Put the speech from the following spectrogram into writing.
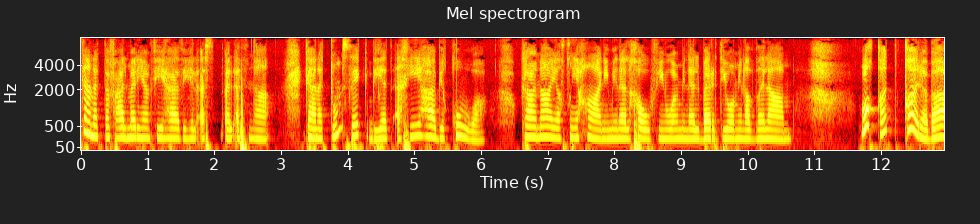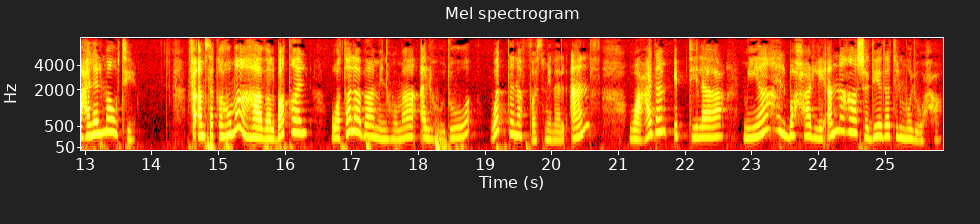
كانت تفعل مريم في هذه الأثناء؟ كانت تمسك بيد أخيها بقوة. كانا يصيحان من الخوف ومن البرد ومن الظلام. وقد قاربا على الموت. فأمسكهما هذا البطل وطلب منهما الهدوء والتنفس من الأنف وعدم ابتلاع مياه البحر لأنها شديدة الملوحة.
